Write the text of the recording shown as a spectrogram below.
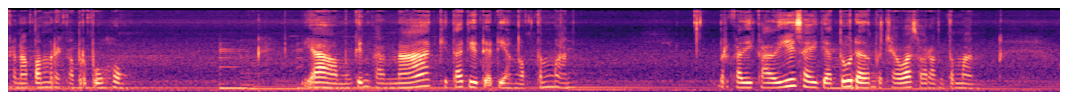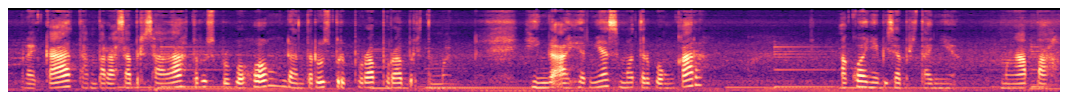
Kenapa mereka berbohong? Ya, mungkin karena kita tidak dianggap teman. Berkali-kali saya jatuh dalam kecewa seorang teman. Mereka tanpa rasa bersalah terus berbohong dan terus berpura-pura berteman. Hingga akhirnya semua terbongkar. Aku hanya bisa bertanya, "Mengapa?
